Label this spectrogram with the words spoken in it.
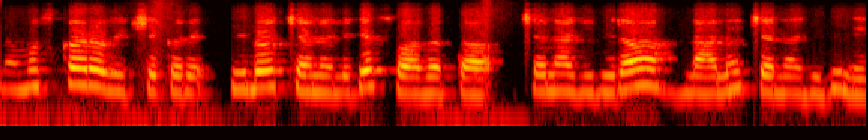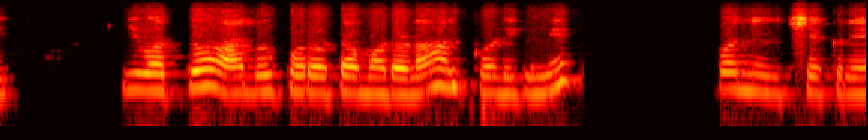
ನಮಸ್ಕಾರ ವೀಕ್ಷಕರೇ ಫಿಲೋ ಚಾನೆಲ್ಗೆ ಸ್ವಾಗತ. ಚೆನ್ನಾಗಿದ್ದೀರಾ? ನಾನು ಚೆನ್ನಾಗಿದ್ದೀನಿ. ಇವತ್ತು ಆಲೂ ಪರೋಟ ಮಾಡೋಣ ಅನ್ಕೊಂಡಿದೀನಿ ಬನ್ನಿ ವೀಕ್ಷಕರೇ,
